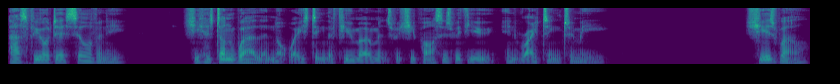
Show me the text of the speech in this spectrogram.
As for your dear Sylvanie, she has done well in not wasting the few moments which she passes with you in writing to me. She is well,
